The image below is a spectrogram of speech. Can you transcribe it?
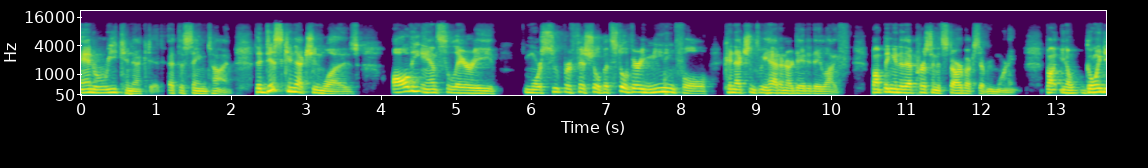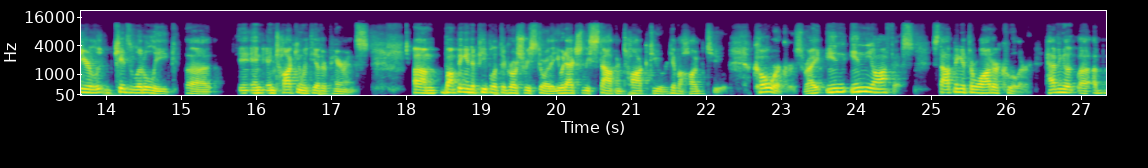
and reconnected at the same time. The disconnection was all the ancillary more superficial but still very meaningful connections we had in our day-to-day life. Bumping into that person at starbucks every morning. But you know going to your kids little league uh, and, and talking with the other parents. Um, bumping into people at the grocery store that you would actually stop and talk to or give a hug to. Coworkers right? In in the office stopping at the water cooler having a, a,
